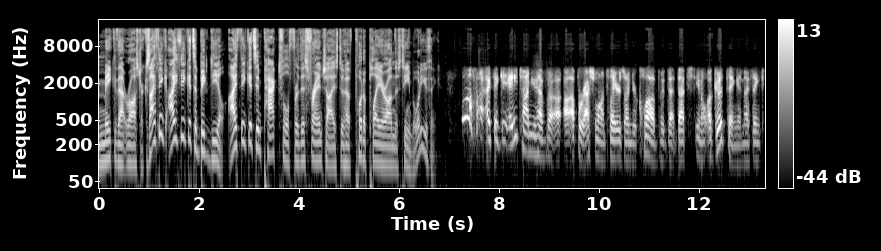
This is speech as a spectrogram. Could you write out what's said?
make that roster because I think I think it's a big deal. I think it's impactful for this franchise to have put a player on this team. But what do you think? I think anytime you have uh, upper echelon players on your club, that that's you know a good thing, and I think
